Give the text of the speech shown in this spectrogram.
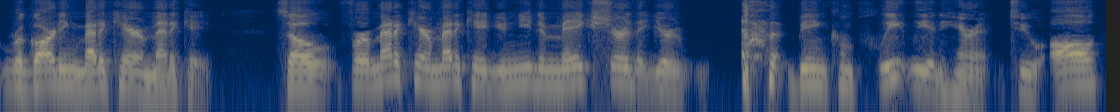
regarding Medicare and Medicaid. So for Medicare and Medicaid, you need to make sure that you're being completely adherent to all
